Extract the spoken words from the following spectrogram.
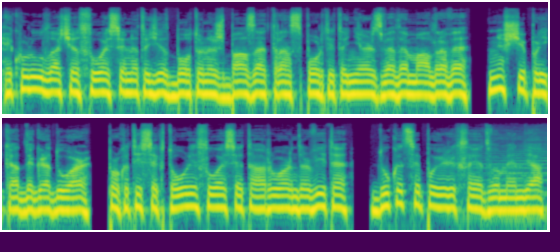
Hekurudha që thuajse në të gjithë botën është baza e transportit të njerëzve dhe mallrave, në Shqipëri ka degraduar, por këtij sektori thuajse të harruar ndër vite, duket se po i rikthehet vëmendja.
